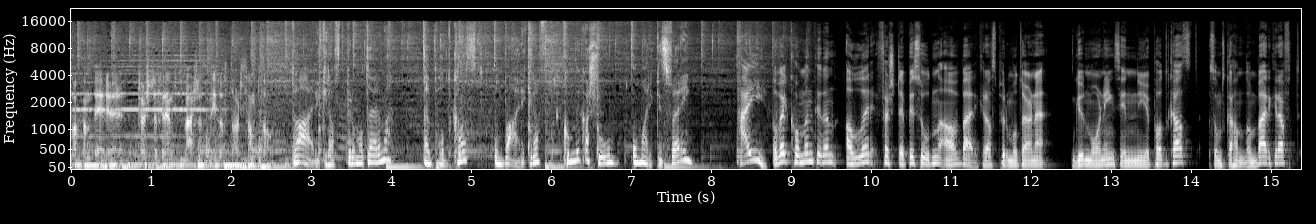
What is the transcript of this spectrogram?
Hva kan dere gjøre? Først og fremst, vær så snill å starte samtalen. Bærekraftpromotørene. En podkast om bærekraft, kommunikasjon og markedsføring. Hei, og velkommen til den aller første episoden av Bærekraftpromotørene. Good Morning sin nye podkast som skal handle om bærekraft,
